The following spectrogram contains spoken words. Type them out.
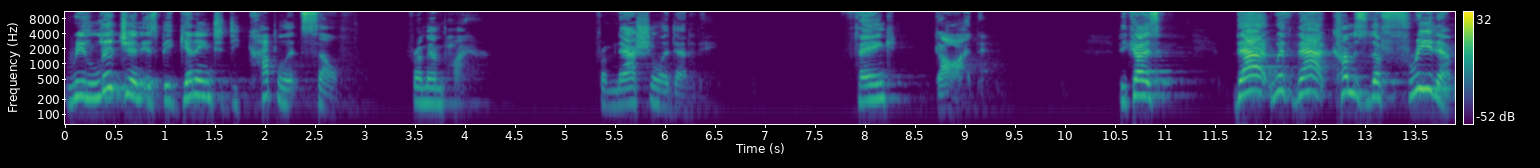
religion is beginning to decouple itself from empire, from national identity. Thank God. Because that with that comes the freedom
